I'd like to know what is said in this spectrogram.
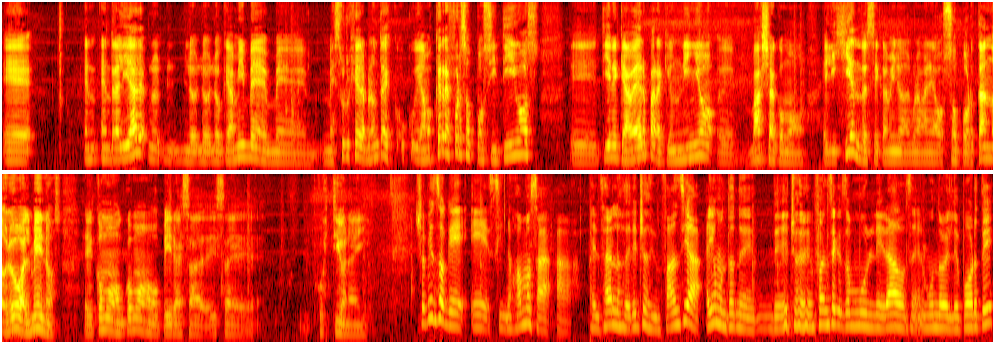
eh, en, en realidad, lo, lo- lo que a mí me, me- me surge de la pregunta es, digamos, ¿qué refuerzos positivos eh, tiene que haber para que un niño eh, vaya como eligiendo ese camino de alguna manera o soportándolo al menos? Eh, ¿cómo, ¿Cómo opera esa, esa eh, cuestión ahí? Yo pienso que si nos vamos a, pensar en los derechos de infancia, hay un montón de derechos de la infancia que son vulnerados en el mundo del deporte.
